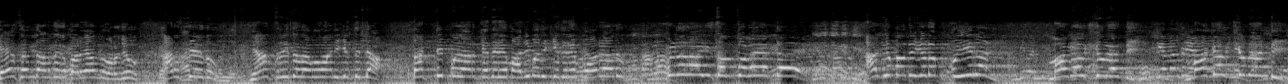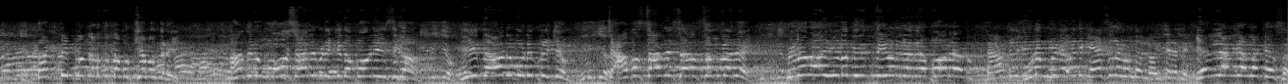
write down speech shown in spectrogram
കേസ് എന്താണെന്നൊക്കെ പറയാമെന്ന് പറഞ്ഞു. അറസ്റ്റ് ചെയ്തു. ഞാൻ സ്ത്രീത്വത്തെ അപമാനിക്കത്തില്ല. തട്ടിപ്പുകാർക്കെതിരെയും അഴിമതിക്കെതിരെ പോരാടും. പിണറായി അഴിമതിയുടെ വീരൻ മകൾക്ക് വേണ്ടി മകൾക്ക് വേണ്ടി തട്ടിപ്പ് നടത്തുന്ന മുഖ്യമന്ത്രി. പോലീസുകാർ ഈ നാട് മുടിപ്പിക്കും. അവസാന ശ്വാസം വരെ പിണറായിയുടെ വിരുത്തികൾക്കെതിരെ പോരാടും താങ്കൾക്ക് ഉടുപ്പിന് നിരവധി കേസുകളുണ്ടല്ലോ ഇത്തരത്തിൽ. എല്ലാം കള്ള കേസ്.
